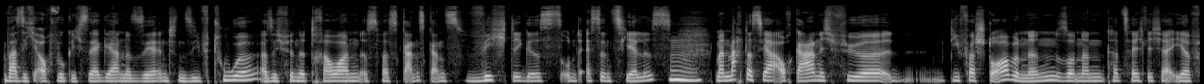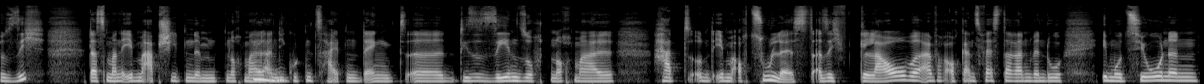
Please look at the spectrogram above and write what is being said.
was ich auch wirklich sehr gerne sehr intensiv tue. Also ich finde, Trauern ist was ganz, ganz Wichtiges und Essentielles. Mhm. Man macht das ja auch gar nicht für die Verstorbenen, sondern tatsächlich ja eher für sich, dass man eben Abschied nimmt, nochmal mhm. an die guten Zeiten denkt, äh, diese Sehnsucht nochmal hat und eben auch zulässt. Also ich glaube einfach auch ganz fest daran, wenn du Emotionen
